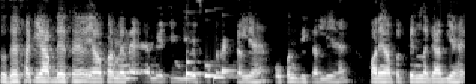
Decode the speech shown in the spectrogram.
तो जैसा कि आप देख रहे हैं, यहाँ पर मैंने एम ए डिवाइस को कनेक्ट कर लिया है ओपन भी कर लिया है और यहाँ पर पिन लगा दिया है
